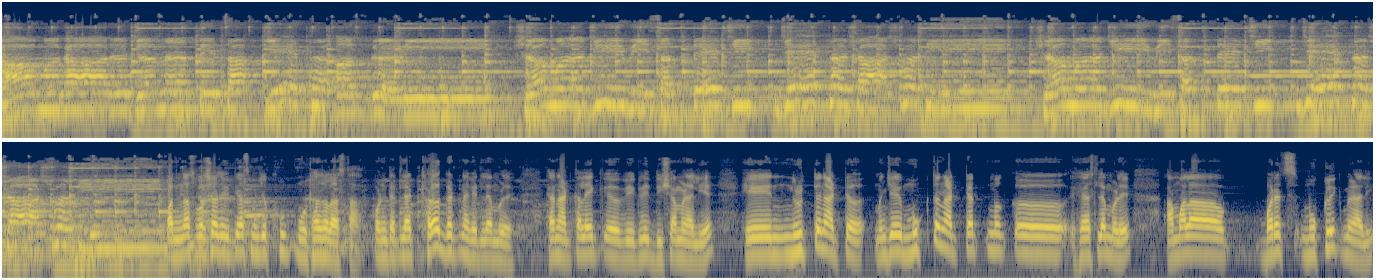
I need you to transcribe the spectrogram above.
कामगार जनतेचा येथ अग्रणी. श्रमजीवी सत्तेची जेथ शाश्वती. श्रमजीवी सत्तेची जेथ शाश्वती. पन्नास वर्षाचा इतिहास म्हणजे खूप मोठा झाला असता. पण त्यातल्या ठळक घटना घेतल्यामुळे ह्या नाटकाला एक वेगळी दिशा मिळाली आहे. हे नृत्य नाट्य म्हणजे मुक्त नाट्यात्मक हे असल्यामुळे आम्हाला बरेच मोकळीक मिळाली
